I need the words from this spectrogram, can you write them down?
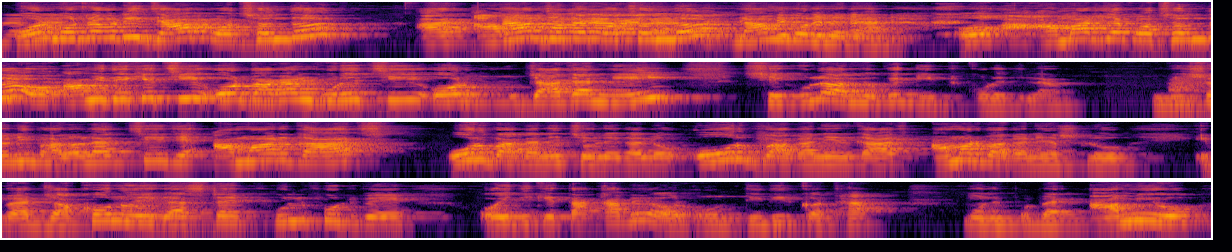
না, ওর মোটামুটি যা পছন্দ আর আমার যেটা পছন্দ নাম বলবে না। ও আমার যা পছন্দ আমি দেখেছি ওর বাগান ঘুরেছি ওর যা যা নেই সেগুলো আমি ওকে গিফট করে দিলাম। ভীষণই ভালো লাগছে যে আমার গাছ ওর বাগানে চলে গেল, ওর বাগানের গাছ আমার বাগানে আসলো। এবার যখন ওই গাছটায় ফুল ফুটবে ওই দিকে তাকাবে ওর ওর দিদির কথা মনে পড়বে। আর আমিও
